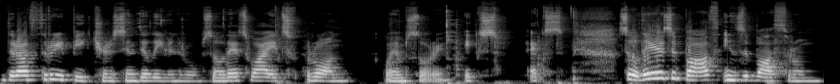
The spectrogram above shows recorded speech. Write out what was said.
There are three pictures in the living room, so that's why it's wrong. Oh, I'm sorry. X. X. So there's a bath in the bathroom.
